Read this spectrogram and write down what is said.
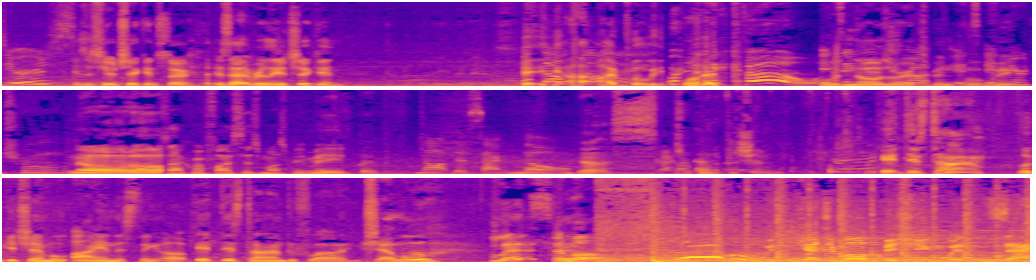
this yours? Is this your chicken, sir? Is that really a chicken? I believe It's I outside. believe. Where What? did it go? Who It's knows where it's been It's pooping? in your truck. No. Sacrifices must be made, baby. Not this side. No. Yes. Guys, we're going to feed Shamu. It this time. Look at Shamu eyeing this thing up. It this time to fly. Shamu. Let's him up. Woo! With Catch 'em All Fishing with Zak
